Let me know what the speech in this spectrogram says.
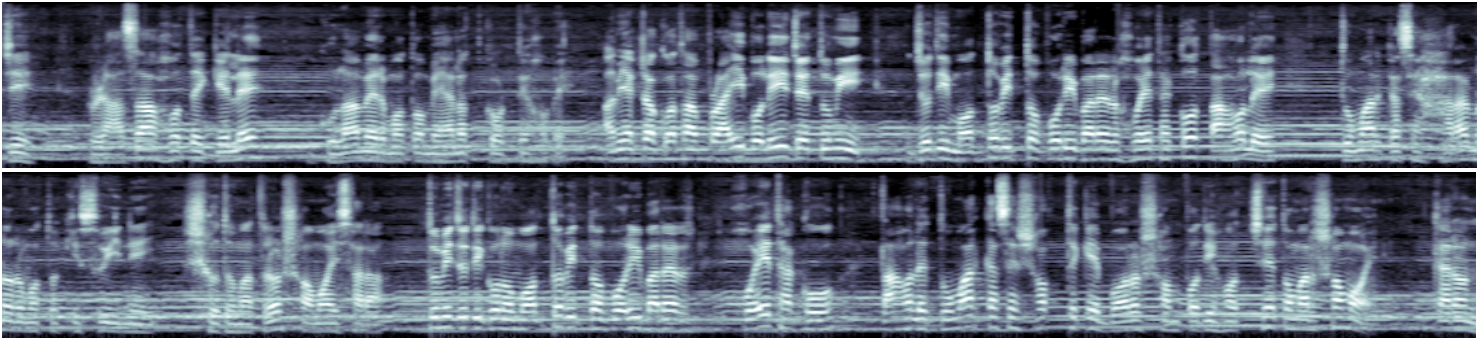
যে রাজা হতে গেলে গোলামের মতো মেহনত করতে হবে। আমি একটা কথা প্রায়ই বলি যে, তুমি যদি মধ্যবিত্ত পরিবারের হয়ে থাকো, তাহলে তোমার কাছে হারানোর মতো কিছুই নেই। শুধুমাত্র সময় ছাড়া। তুমি যদি কোনো মধ্যবিত্ত পরিবারের হয়ে থাকো, তাহলে তোমার কাছে সব থেকে বড় সম্পত্তি হচ্ছে তোমার সময়। কারণ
